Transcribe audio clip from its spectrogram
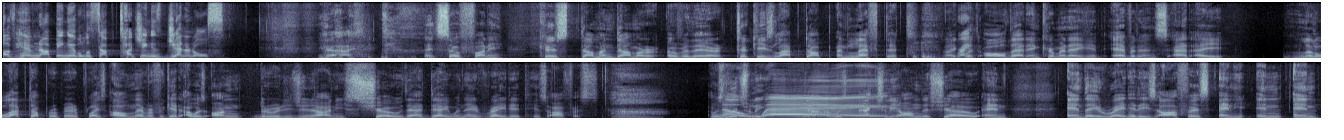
of him not being able to stop touching his genitals. Yeah, it's so funny because Dumb and Dumber over there took his laptop and left it, like right. with all that incriminating evidence, at a little laptop repair place. I'll never forget. I was on the Rudy Giuliani show that day when they raided his office. I was no literally, way. yeah, I was actually on the show, and and they raided his office, and he, and and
